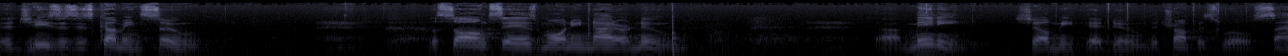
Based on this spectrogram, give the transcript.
Uh, Jesus is coming soon. The song says, morning, night, or noon. Uh, many shall meet their doom. The trumpets will sound.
